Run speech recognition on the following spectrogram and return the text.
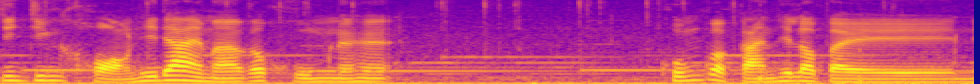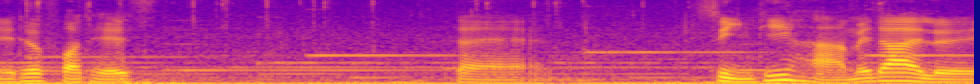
จริง ๆ ของที่ได้มาก็คุ้มนะฮะ คุ้มกว่าการที่เราไป Nether Fortress แต่สิ่งที่หาไม่ได้เลย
